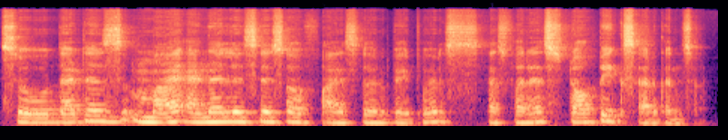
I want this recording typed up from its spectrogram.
So that is my analysis of IISER papers as far as topics are concerned.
